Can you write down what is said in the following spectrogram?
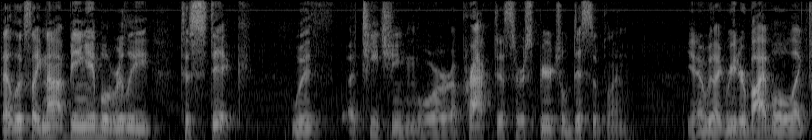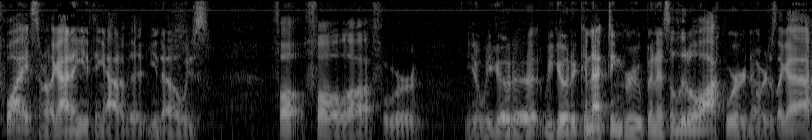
that looks like not being able really to stick with a teaching or a practice or a spiritual discipline. You know, we like read our Bible like twice, and we're like, I didn't get anything out of it. You know, we just fall fall off, or you know, we go to we go to connecting group, and it's a little awkward, and we're just like, ah,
